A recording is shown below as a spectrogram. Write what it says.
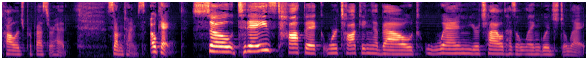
college professor head sometimes. Okay, so today's topic, we're talking about when your child has a language delay.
